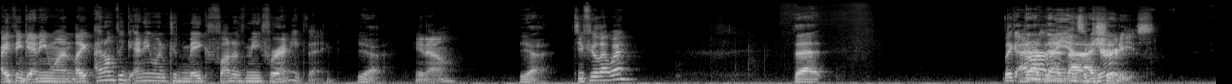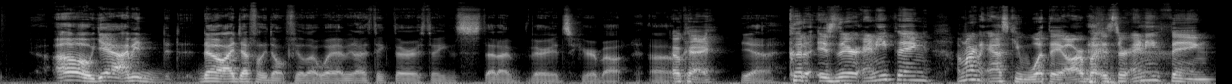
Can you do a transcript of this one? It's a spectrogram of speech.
I think anyone like I don't think anyone could make fun of me for anything, Yeah. You know? Yeah. Do you feel that way? That. Like I That- don't have that- any that insecurities. Oh yeah. I mean, no, I definitely don't feel that way. I mean, I think there are things that I'm very insecure about. Um, Okay. Yeah. Could is there anything? I'm not going to ask you what they are, but is there anything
